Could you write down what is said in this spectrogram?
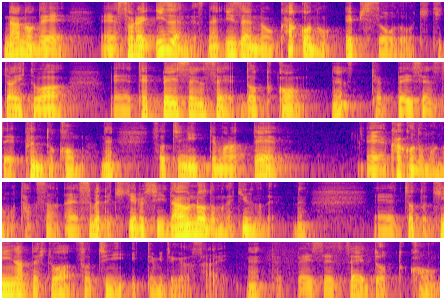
なので、え、それ以前ですね以前の過去のエピソードを聞きたい人は、えー、てっぺい先生 .com ね、てっぺい先生 .com ね。そっちに行ってもらって、えー、過去のものもたくさん、えー、全て聞けるしダウンロードもできるのでね、えー、ちょっと気になった人はそっちに行ってみてください。ね、てっぺい先生 .com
